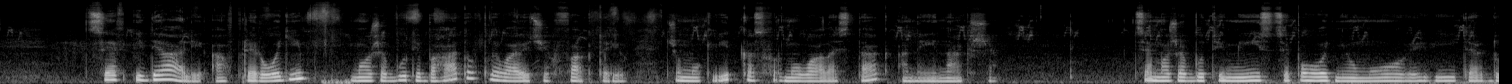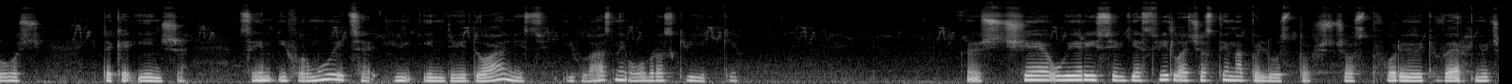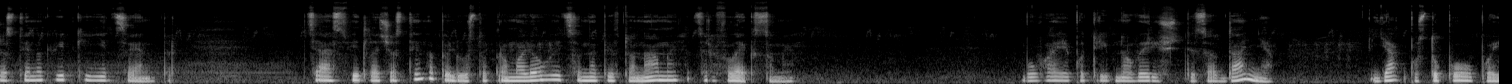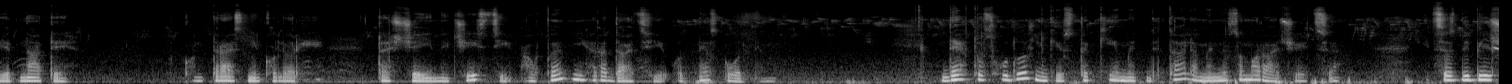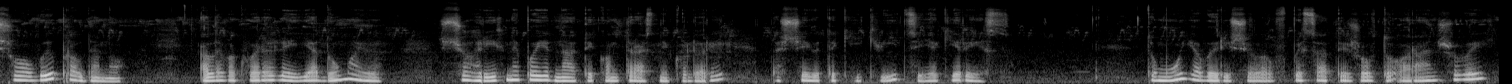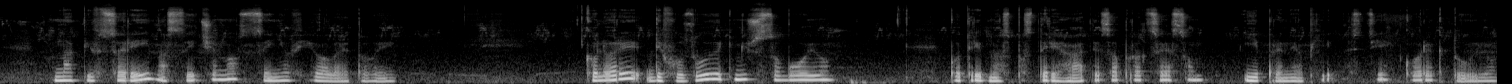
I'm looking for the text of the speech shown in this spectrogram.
Це в ідеалі, а в природі може бути багато впливаючих факторів, чому квітка сформувалась так, а не інакше. Це може бути місце, погодні умови, вітер, дощ і таке інше. Цим і формується індивідуальність і власний образ квітки. Ще у ірисів є світла частина пелюсток, що створюють верхню частину квітки її центр. Ця світла частина пелюсток промальовується напівтонами з рефлексами. Буває потрібно вирішити завдання, як поступово поєднати контрастні кольори та ще й нечисті, а в певній градації одне з одним. Дехто з художників з такими деталями не заморачується. І це здебільшого виправдано, але в акварелі, я думаю, що гріх не поєднати контрастні кольори та ще й у такій квітці, як і рис. Тому я вирішила вписати жовто-оранжевий в напівсирий насичено синьо-фіолетовий. Кольори дифузують між собою. Потрібно спостерігати за процесом і при необхідності коректую.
